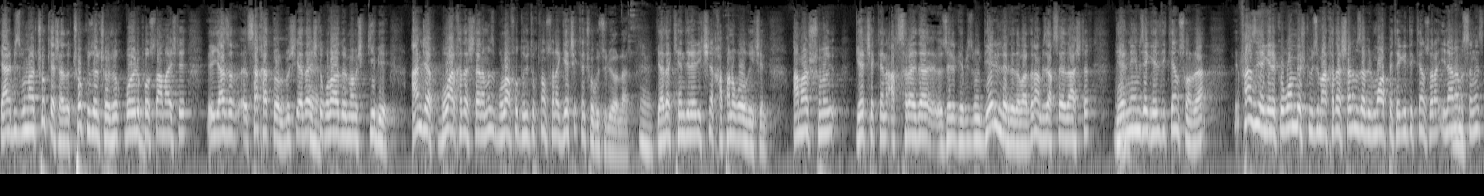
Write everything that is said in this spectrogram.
Yani biz bunları çok yaşadık. Çok güzel çocuk, boylu postlu ama işte e, yazık e, sakatlı olmuş ya da işte kulağı duymamış gibi. Ancak bu arkadaşlarımız bu lafı duyduktan sonra gerçekten çok üzülüyorlar. Evet. Ya da kendileri içine kapanık olduğu için. Ama şunu gerçekten Aksaray'da özellikle biz bunu diğer illerde de vardır ama biz Aksaray'da açtık. Derneğimize geldikten sonra fazlaya gerek yok 15 gün bizim arkadaşlarımızla bir muhabbete girdikten sonra inanır mısınız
